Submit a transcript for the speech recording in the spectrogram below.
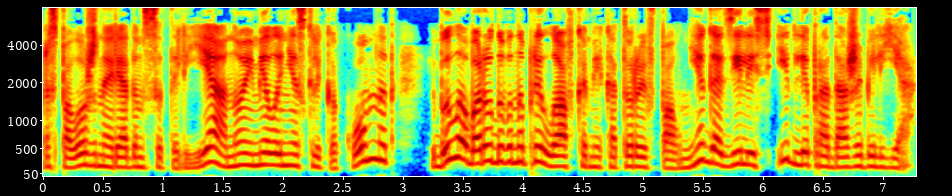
Расположенное рядом с ателье, оно имело несколько комнат и было оборудовано прилавками, которые вполне годились и для продажи белья.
